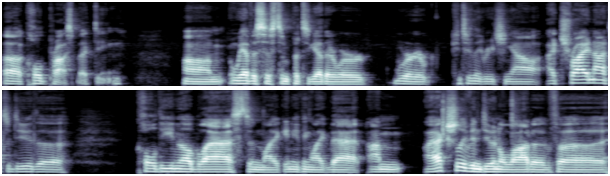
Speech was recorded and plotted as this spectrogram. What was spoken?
uh, cold prospecting. Um, we have a system put together where we're continually reaching out. I try not to do the cold email blast and like anything like that. I'm I actually been doing a lot of uh,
